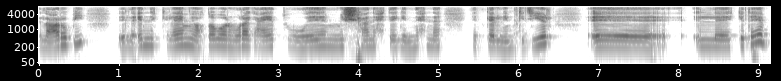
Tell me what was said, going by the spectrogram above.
والعربي لأن الكلام يعتبر مراجعات ومش هنحتاج إن إحنا نتكلم كتير. آه، الكتاب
